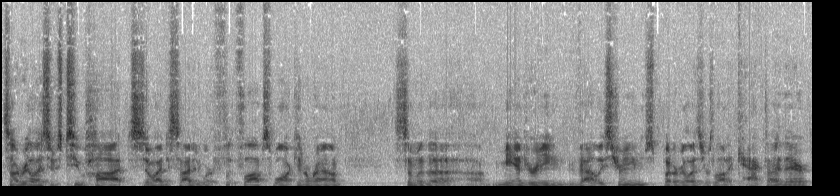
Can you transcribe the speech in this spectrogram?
So I realized it was too hot, so I decided to wear flip flops walking around some of the uh, meandering valley streams. But I realized there's a lot of cacti there.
